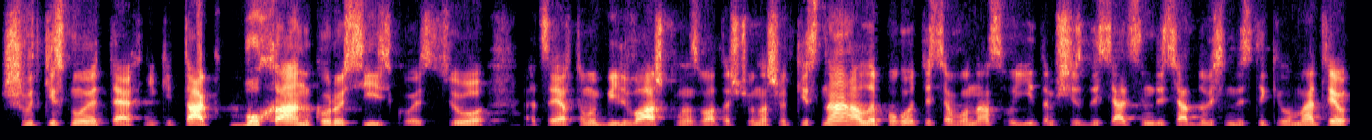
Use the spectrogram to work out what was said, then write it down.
швидкісної техніки. Так, буханку російську ось цю цей автомобіль важко назвати, що вона швидкісна, але погодьтеся, вона свої там 60, 70 до 80 кілометрів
